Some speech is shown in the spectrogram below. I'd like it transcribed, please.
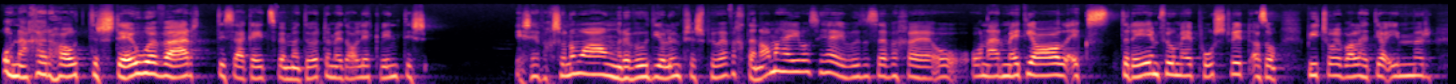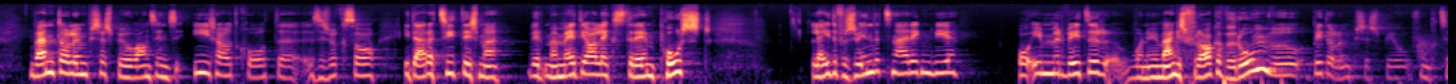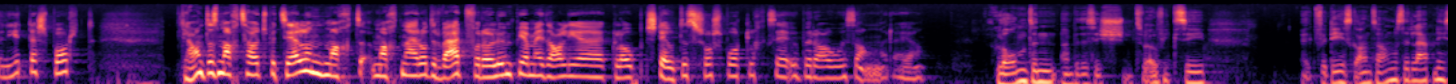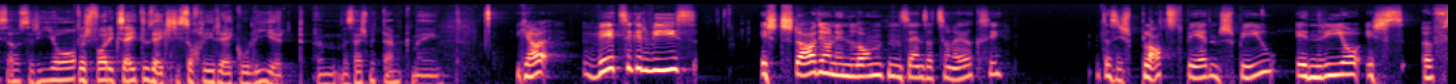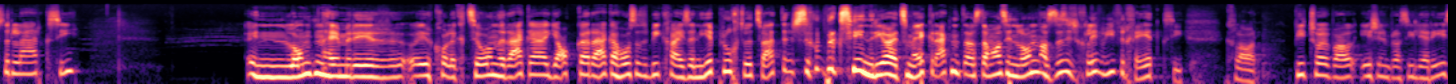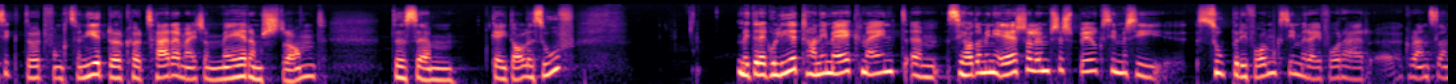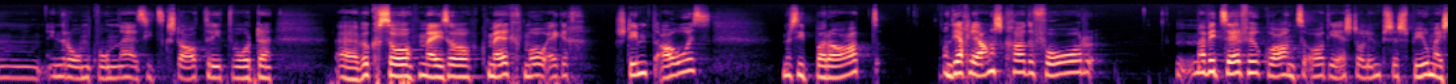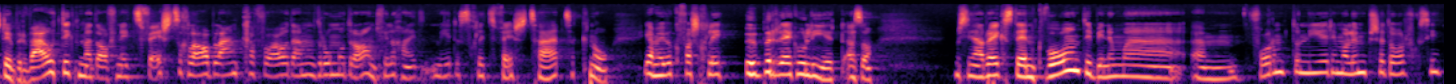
Und nachher halt der Stellenwert, ich sage jetzt, wenn man dort eine Medaille gewinnt, ist, ist einfach schon nochmal andere, weil die Olympischen Spiele einfach den Namen haben, den sie haben, weil das einfach äh, auch, auch medial extrem viel mehr gepusht wird. Also Beachvolleyball hat ja immer während der Olympischen Spiele wahnsinns Einschaltquoten. Es ist wirklich so, in dieser Zeit ist man, wird man medial extrem gepusht. Leider verschwindet es dann irgendwie auch immer wieder, wo ich mich manchmal frage, warum, weil bei den Olympischen Spielen funktioniert der Sport. Ja, und das macht es halt speziell und macht, macht dann auch den Wert von Olympiamedaille, glaube stellt das schon sportlich gesehen über alles andere, ja. London, aber das war im 12. Gewesen. Für dich ein ganz anderes Erlebnis als Rio. Du hast vorhin gesagt, du hast dich so ein bisschen reguliert. Ähm, was hast du mit dem gemeint? Ja, witzigerweise war das Stadion in London sensationell. Gewesen das ist platzt bei jedem Spiel. In Rio war es öfter leer. Gewesen. In London haben wir in ihrer Kollektion Regen, Jacke, Regenhosen dabei gehabt. Habe nie gebraucht, weil das Wetter ist super war. In Rio hat es mehr geregnet als damals in London. Also das war ein bisschen wie verkehrt. Gewesen. Klar, Beachvolleyball ist in Brasilien riesig, dort funktioniert, dort gehört es her, man ist am Meer, am Strand. Das ähm, geht alles auf. Mit reguliert habe ich mehr gemeint, ähm, sie hat auch meine ersten Olympischen Spiele gewesen. Wir waren super in Form. Gewesen. Wir haben vorher äh, Grand Slam in Rom gewonnen, sind zu Gestalt worden. Äh, wirklich so, wir haben so gemerkt, mal, eigentlich stimmt alles. Wir sind parat. Und ich hatte ein Angst davor, man wird sehr viel gewarnt, so, oh, die ersten Olympischen Spiele, man ist überwältigt, man darf nicht zu fest sich ablenken von all dem Drum und Dran. Und vielleicht habe ich mir das ein bisschen zu fest zu Herzen genommen. Ich habe mich wirklich fast ein bisschen überreguliert. Also, wir sind auch extern gewohnt. Ich war nur ähm, vor dem Turnier im Olympischen Dorf. Gewesen.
